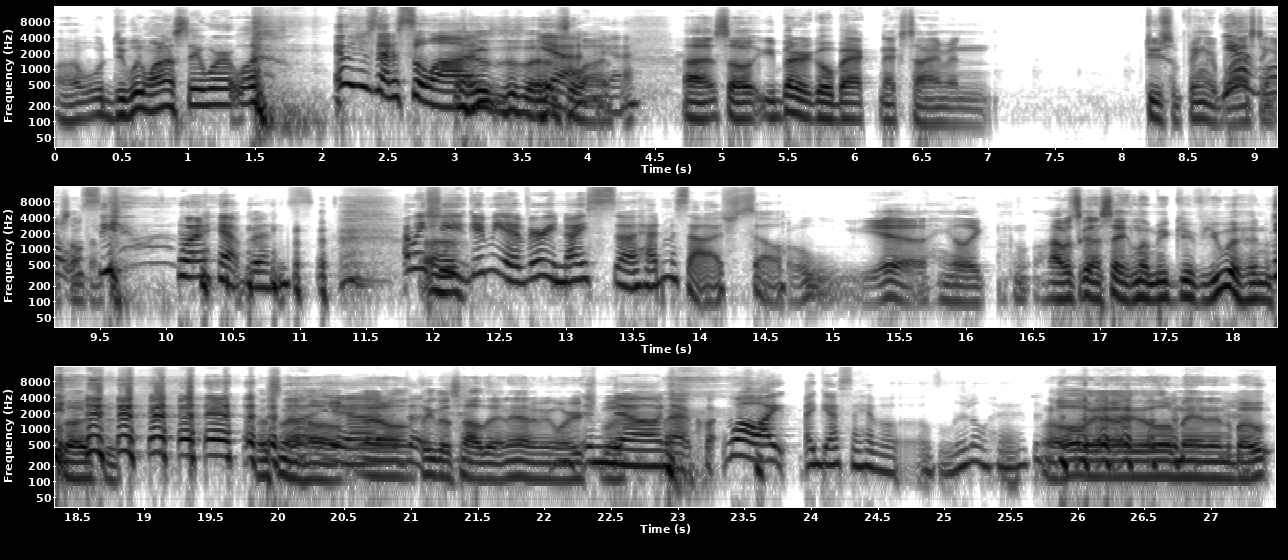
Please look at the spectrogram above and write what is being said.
Uh, do we want to say where it was? It was just at a salon. It was just at a yeah, salon. Yeah. Uh, so you better go back next time and do some finger Yeah, blasting well, or something. we'll see what happens. I mean, she gave me a very nice uh, head massage. So Oh yeah, you're like I was gonna say, let me give you a head massage. that's not how. Yeah, I don't the- think that's how the anatomy works. But, no, not quite. Well, I I guess I have a, a little head, Oh yeah, the little man in the boat.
